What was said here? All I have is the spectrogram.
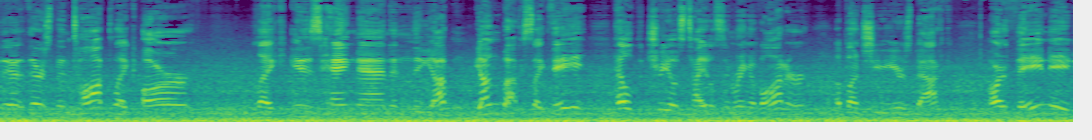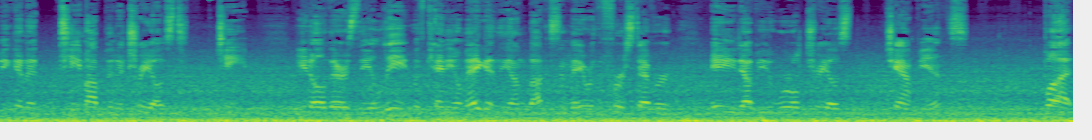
there, there's been talk like, are like is Hangman and the Young, Young Bucks. Like they held the trios titles in Ring of Honor a bunch of years back. Are they maybe going to team up in a trios t- team? You know, there's the Elite with Kenny Omega and the Young Bucks, and they were the first ever AEW World Trios champions. But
